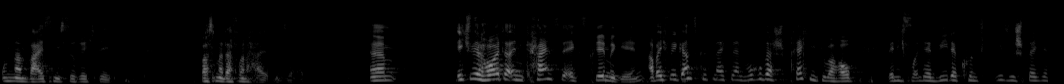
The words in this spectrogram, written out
und man weiß nicht so richtig was man davon halten soll. Ähm, ich will heute in keinste Extreme gehen, aber ich will ganz kurz mal erklären, worüber spreche ich überhaupt, wenn ich von der Wiederkunft Jesu spreche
